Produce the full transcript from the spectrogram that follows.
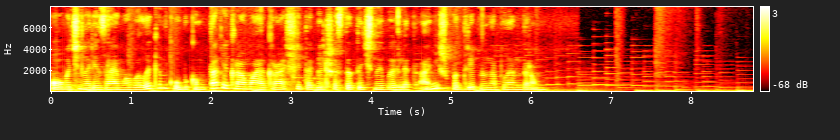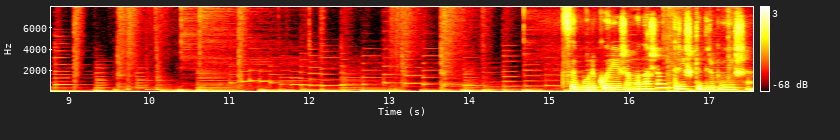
Овочі нарізаємо великим кубиком, так ікра має кращий та більш естетичний вигляд, аніж подрібнена блендером. Цибульку ріжемо ножем трішки дрібніше.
